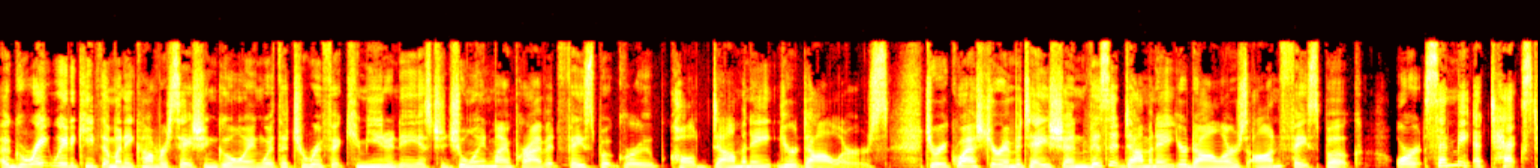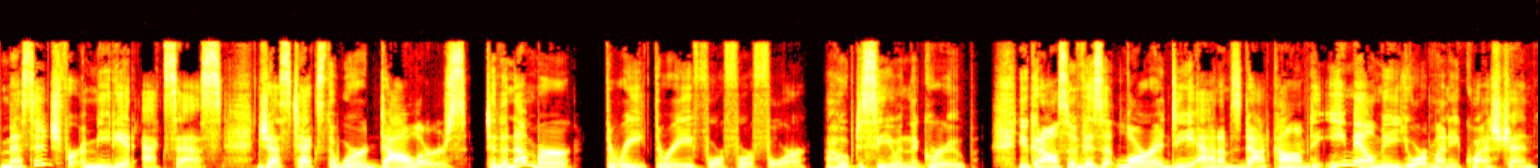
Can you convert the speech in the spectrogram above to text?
A great way to keep the money conversation going with a terrific community is to join my private Facebook group called Dominate Your Dollars. To request your invitation, visit Dominate Your Dollars on Facebook or send me a text message for immediate access. Just text the word dollars to the number 33444. I hope to see you in the group. You can also visit lauradadams.com to email me your money question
